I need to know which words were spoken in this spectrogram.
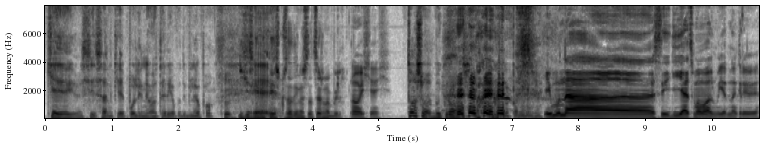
και εσείς, σαν και πολύ νεότεροι από ό,τι βλέπω. Είχες γεννηθεί, ε, Κωνσταντίνο, στο Τσέρνομπιλ; Όχι, όχι. Τόσο μικρός. Ήμουνα στην κοιλιά της μαμάς μου για την ακρίβεια.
